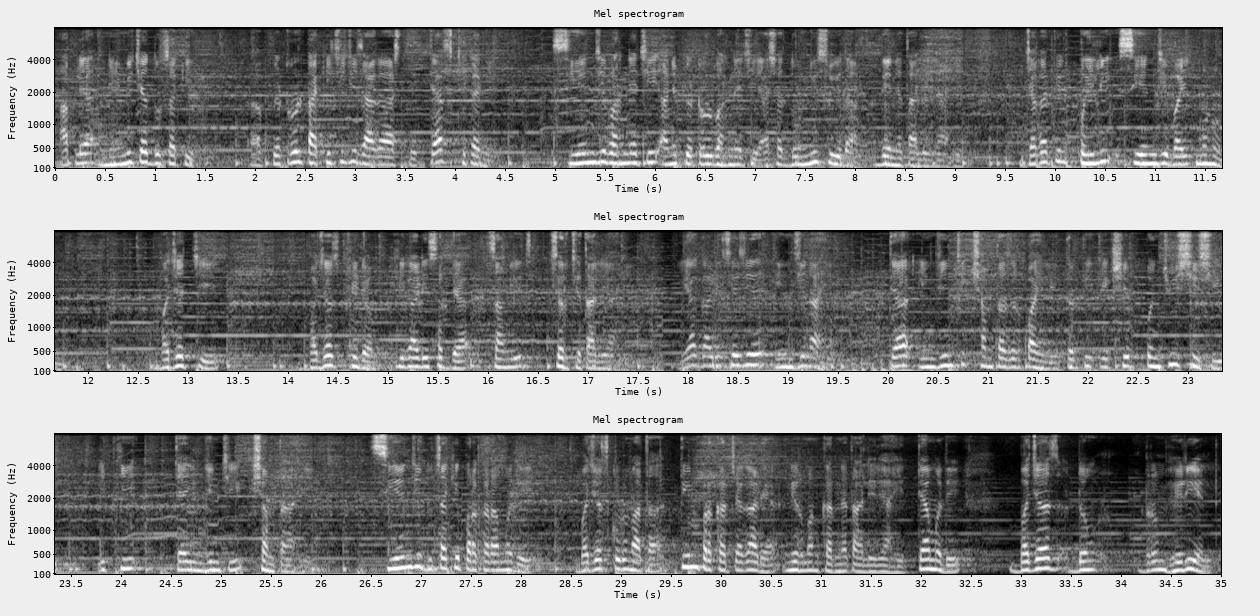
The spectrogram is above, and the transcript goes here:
आपल्या नेहमीच्या दुचाकीत पेट्रोल टाकीची जी जागा असते त्याच ठिकाणी सी एन जी भरण्याची आणि पेट्रोल भरण्याची अशा दोन्ही सुविधा देण्यात आलेल्या आहेत. जगातील पहिली सी एन जी बाईक म्हणून बजाजची बजाज फ्रीडम ही गाडी सध्या चांगलीच चर्चेत आली आहे. या गाडीचे जे इंजिन आहे त्या इंजिनची क्षमता जर पाहिली तर ती एकशे पंचवीस शी सी इतकी त्या इंजिनची क्षमता आहे. सी एन जी दुचाकी प्रकारामध्ये बजाजकडून आता तीन प्रकारच्या गाड्या निर्माण करण्यात आलेल्या आहेत. त्यामध्ये बजाज डम drum variant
